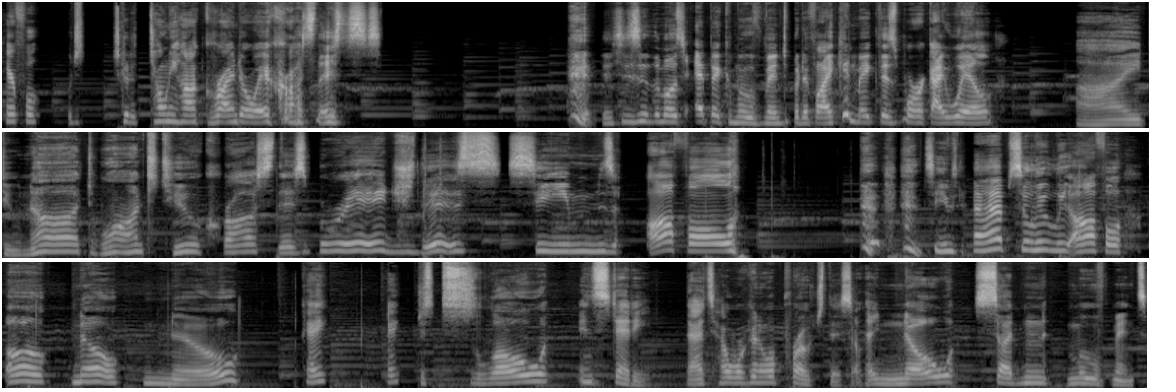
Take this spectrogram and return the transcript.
careful. We're just, just gonna Tony Hawk grind our way across this. this isn't the most epic movement, but if I can make this work, I will. I do not want to cross this bridge. This seems awful. Seems absolutely awful. Oh, no, no. Okay, okay, just slow and steady. That's how we're going to approach this, okay? No sudden movements,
